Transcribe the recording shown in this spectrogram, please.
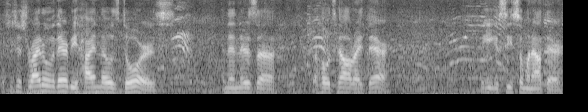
which is just right over there behind those doors. And then there's a the hotel right there. I think you can see someone out there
